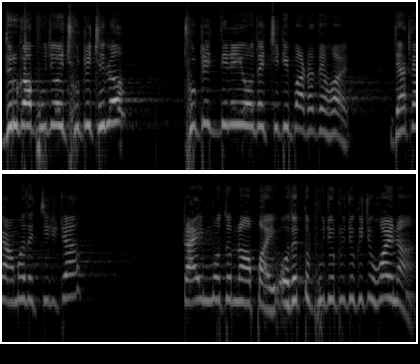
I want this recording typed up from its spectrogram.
দুর্গা পুজোয় ছুটি ছিল, ছুটির দিনেই ওদের চিঠি পাঠাতে হয়, যাতে আমাদের চিঠিটা টাইম মতো না পাই। ওদের তো পুজো টুজো কিছু হয় না।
